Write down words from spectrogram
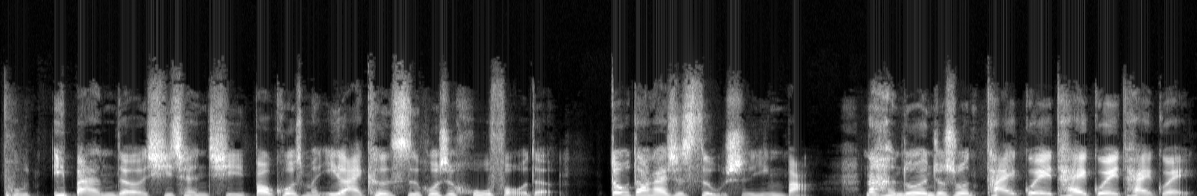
普一般的吸尘器，包括什么伊莱克斯或是胡佛的。都大概是四五十英镑，那很多人就说太贵太贵太贵，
